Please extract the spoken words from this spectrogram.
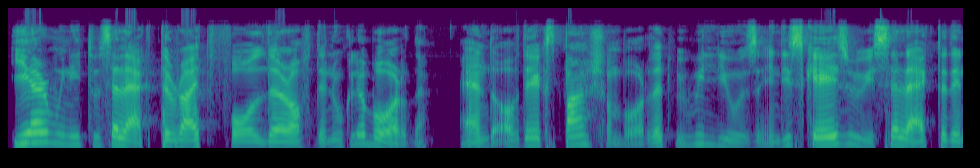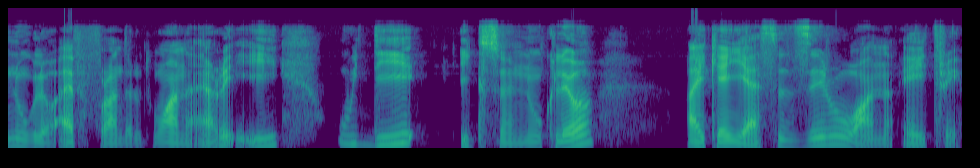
Here we need to select the right folder of the Nucleo board and of the expansion board that we will use. In this case, we select the Nucleo F401RE with the X Nucleo IKS01A3.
